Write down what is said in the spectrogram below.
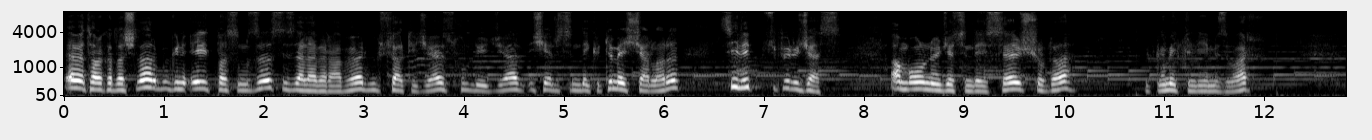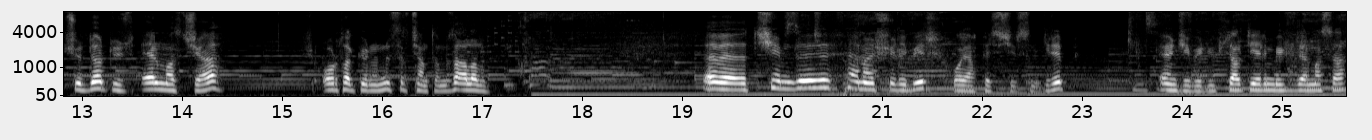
Evet arkadaşlar bugün elit pasımızı sizlerle beraber yükselteceğiz, fullleyeceğiz. İçerisindeki tüm eşyaları silip süpüreceğiz. Ama onun öncesinde ise şurada yükleme etkinliğimiz var. Şu 400 elmasça şu ortak görünümlü sırt çantamızı alalım. Evet şimdi hemen şöyle bir boya pes içerisine girip önce bir yükselt diyelim 500 elmasa.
